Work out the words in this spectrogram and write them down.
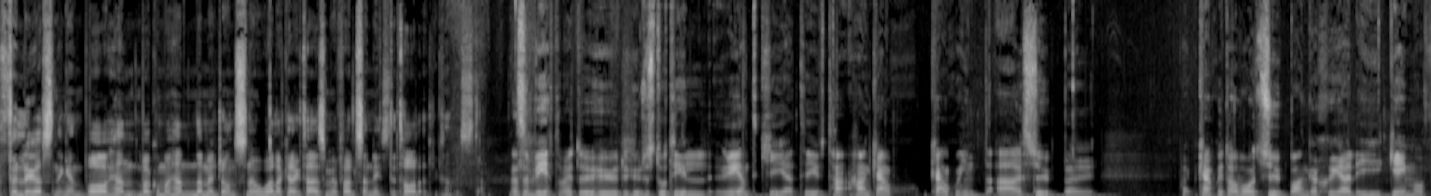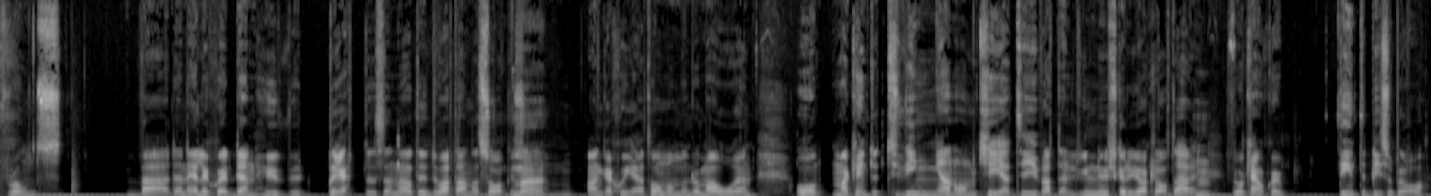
förlösningen. Vad, hän, vad kommer hända med Jon Snow och alla karaktärer som jag följt sedan 90-talet? Liksom? Men så vet man ju inte hur, hur det står till rent kreativt. Han, han kanske, kanske inte är super kanske inte har varit superengagerad i Game of Thrones världen eller själv den huvudberättelsen. Att det har varit andra saker Nej. som engagerat honom under de här åren. Och man kan ju inte tvinga någon kreativ att nu ska du göra klart det här. Mm. För då kanske det inte blir så bra.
